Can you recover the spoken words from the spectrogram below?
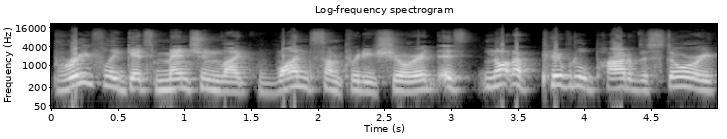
briefly gets mentioned like once. I'm pretty sure it, it's not a pivotal part of the story,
